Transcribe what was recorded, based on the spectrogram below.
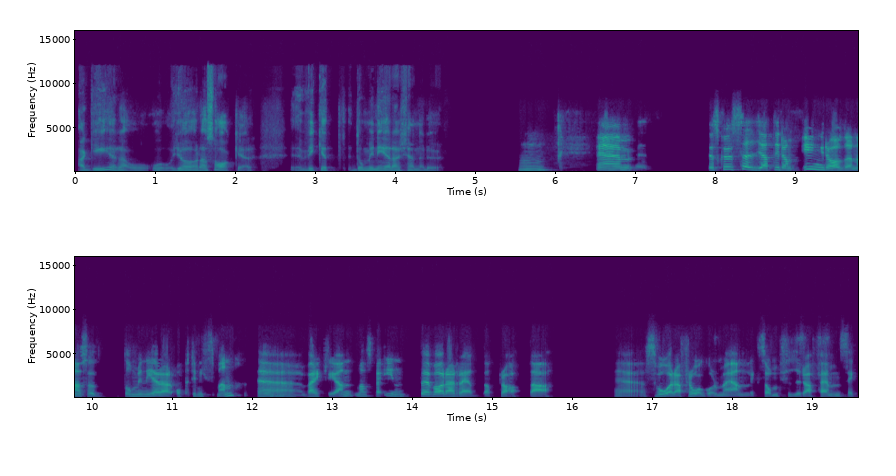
agera och, och göra saker. Vilket dominerar känner du? Mm. Um, jag skulle säga att i de yngre åldrarna så dominerar optimismen, eh, mm. verkligen. Man ska inte vara rädd att prata eh, svåra frågor med en liksom, fyra, fem, sex,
